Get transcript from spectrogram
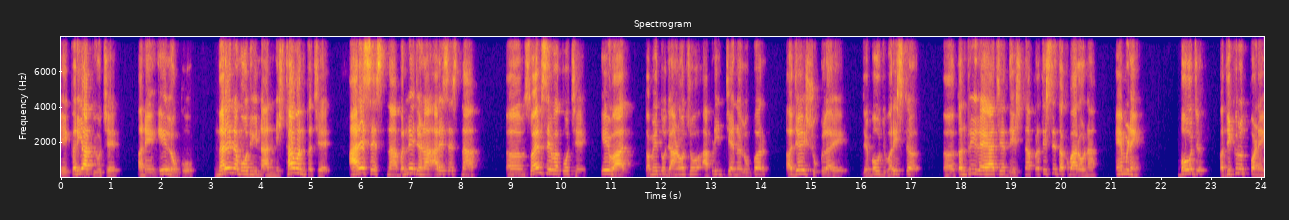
એ કરી આપ્યું છે. અને એ લોકો નરેન્દ્ર મોદીના નિષ્ઠાવંત છે. આરએસએસ ના બંને જણા આરએસએસ ના સ્વયંસેવકો છે. એ વાત તમે તો જાણો છો. આપણી ચેનલ ઉપર અજય શુક્લએ જે બહુ જ વરિષ્ઠ તંત્રી રહ્યા છે દેશના પ્રતિષ્ઠિત અખબારોના, એમણે બહુ જ અધિકૃતપણે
